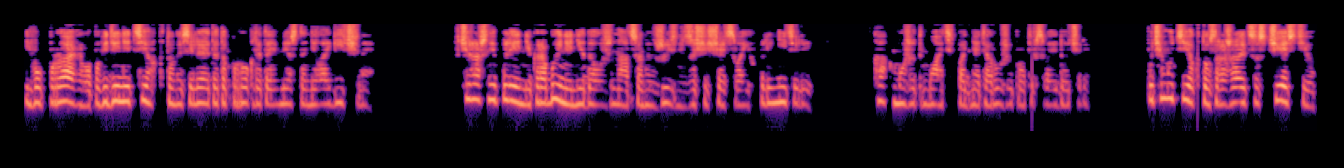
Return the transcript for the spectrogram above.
его правила, поведение тех, кто населяет это проклятое место, нелогичны. Вчерашний пленник, рабыня, не должна ценой жизни защищать своих пленителей. Как может мать поднять оружие против своей дочери? Почему те, кто сражается с честью,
